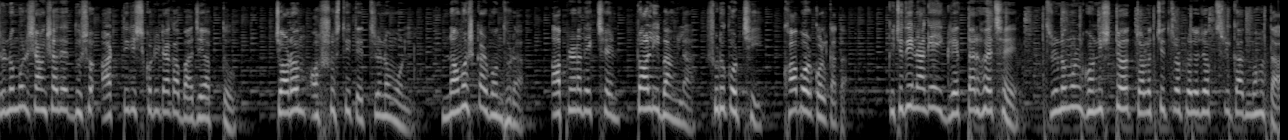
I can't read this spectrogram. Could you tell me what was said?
তৃণমূল সাংসদের দুশো আটত্রিশ কোটি টাকা বাজেয়াপ্ত। চরম অস্বস্তিতে তৃণমূল। নমস্কার বন্ধুরা, আপনারা দেখছেন টলি বাংলা। শুরু করছি খবর কলকাতা। কিছুদিন আগেই গ্রেপ্তার হয়েছে তৃণমূল ঘনিষ্ঠ চলচ্চিত্র প্রযোজক শ্রীকান্ত মোহতা।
